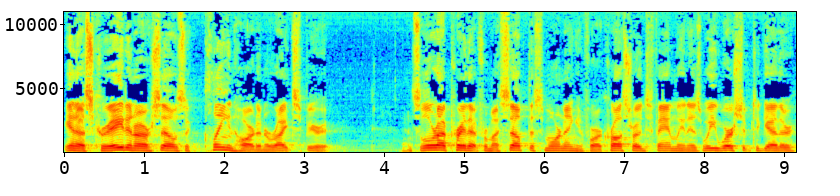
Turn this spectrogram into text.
in us. Create in ourselves a clean heart and a right spirit. And so, Lord, I pray that for myself this morning and for our Crossroads family, and as we worship together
